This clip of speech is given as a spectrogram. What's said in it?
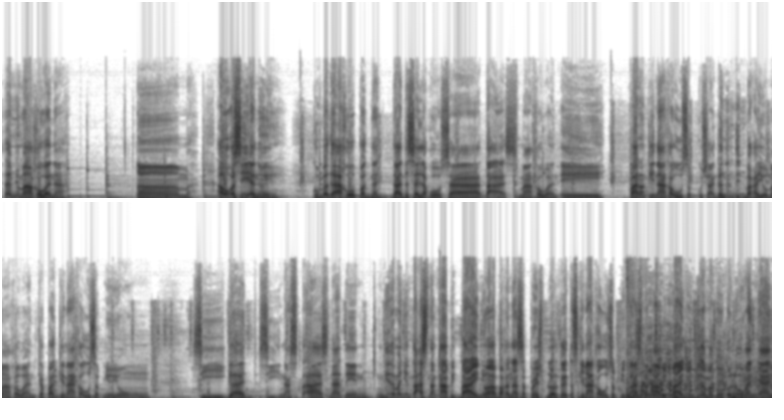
Alam nyo mga kawan ha, um, ako kasi ano eh, kumbaga ako pag nagdadasal ako sa taas mga kawan, eh, parang kinakausap ko siya. Ganun din ba kayo mga kawan? Kapag kinakausap nyo yung si God, si nasa taas natin, hindi naman yung taas ng kapitbahay nyo ha, baka nasa first floor kayo tapos kinakausap nyo taas ng kapitbahay nyo, hindi ka matutulungan yan.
